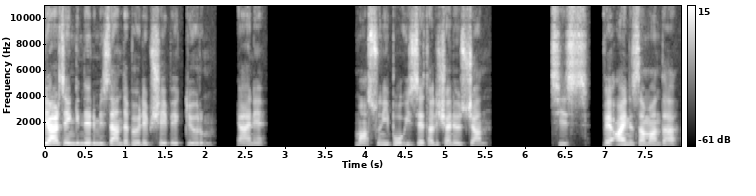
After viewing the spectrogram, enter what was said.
diğer zenginlerimizden de böyle bir şey bekliyorum. Yani Mahsun İbo, İzzet Alişan Özcan, siz ve aynı zamanda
